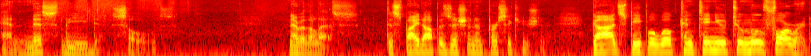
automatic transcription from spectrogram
and mislead souls. Nevertheless, despite opposition and persecution. God's people will continue to move forward,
